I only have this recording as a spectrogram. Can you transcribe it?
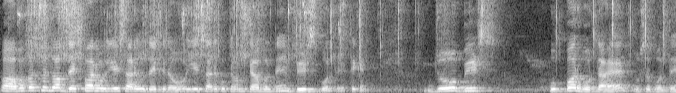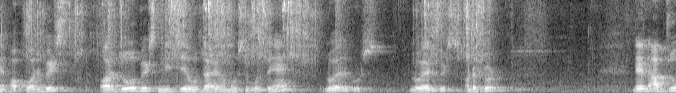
तो अबकस में जो आप देख पा रहे हो, ये सारे जो देख रहे हो, ये सारे को क्या हम क्या बोलते हैं? बीट्स बोलते हैं, ठीक है? जो बीट्स ऊपर होता है, उसे बोलते हैं अपर बीट्स और जो बिट्स नीचे होता है, हम उसे बोलते हैं lower bits lower bits understood then आप जो,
